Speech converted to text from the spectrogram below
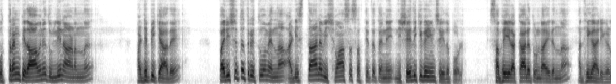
പുത്രൻ പിതാവിന് തുല്യനാണെന്ന് പഠിപ്പിക്കാതെ പരിശുദ്ധ തൃത്വം എന്ന അടിസ്ഥാന വിശ്വാസ സത്യത്തെ തന്നെ നിഷേധിക്കുകയും ചെയ്തപ്പോൾ സഭയിൽ അക്കാലത്തുണ്ടായിരുന്ന അധികാരികൾ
